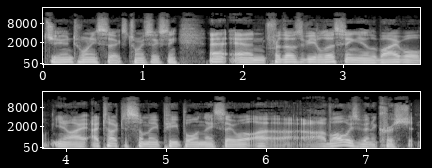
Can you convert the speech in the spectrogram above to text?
June 26, 2016. And, and for those of you listening, you know, the Bible, you know, I, I talk to so many people and they say, well, I, I've always been a Christian.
